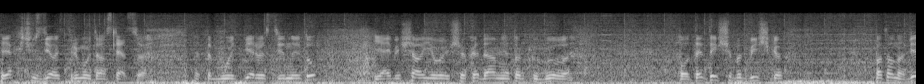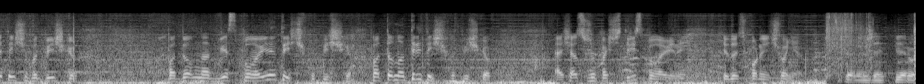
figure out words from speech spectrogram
я хочу сделать прямую трансляцию. Это будет первый стрим на YouTube. Я обещал его еще, когда у меня только было полторы тысячи подписчиков, потом на две тысячи подписчиков, потом на две с половиной тысячи подписчиков, потом на три тысячи подписчиков. А сейчас уже почти три с половиной, и до сих пор ничего нет. Да, друзья, первое.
